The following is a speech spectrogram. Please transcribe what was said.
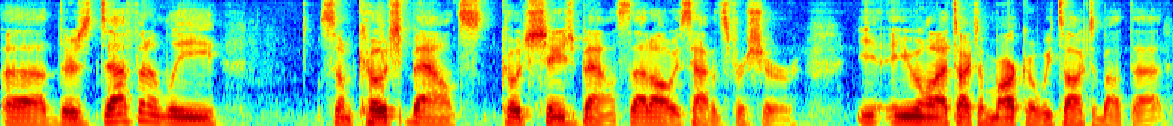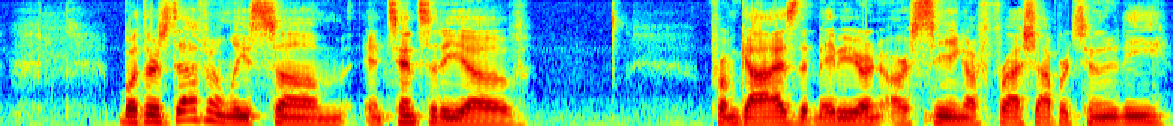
uh, there's definitely some coach bounce, coach change bounce. That always happens for sure. E- even when I talked to Marco, we talked about that. But there's definitely some intensity of from guys that maybe are, are seeing a fresh opportunity.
